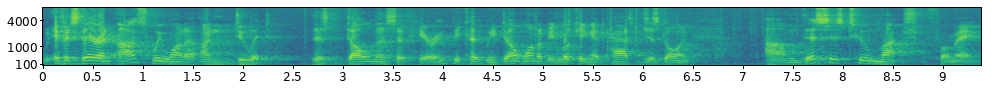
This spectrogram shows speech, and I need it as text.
If it's there in us, we want to undo it, this dullness of hearing, because we don't want to be looking at passages going, um, this is too much for me.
